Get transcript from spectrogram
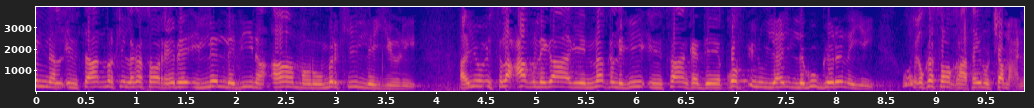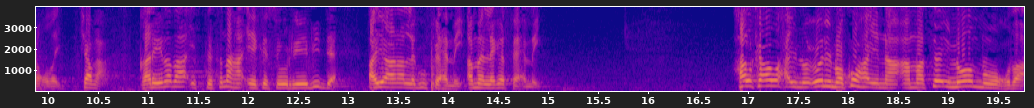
ina alinsaan markii laga soo reebay ila aladiina aamanuu markii la yidhi. Ayuu isla caqligaagii naqligii insaanka dee qof inuu yahay lagu garanayey wuxuu ka soo qaatay inuu jamac noqday. Jamac. Qariinadaa istinaha ee ka soo reebidda ayaana lagu fahmay ama laga fahmay. Halkaa waxaynu culima ku haynaa ama se inoo muuqda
